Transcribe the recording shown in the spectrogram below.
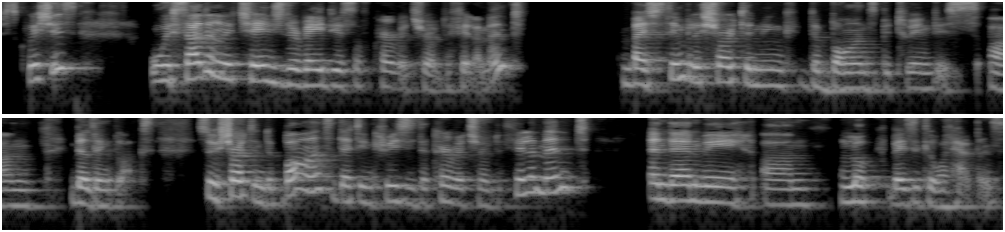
squishes, we suddenly change the radius of curvature of the filament by simply shortening the bonds between these um, building blocks. So we shorten the bonds that increases the curvature of the filament, and then we um, look basically what happens.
